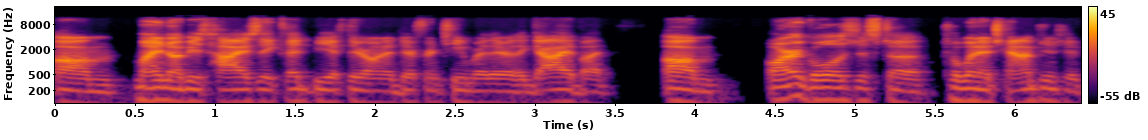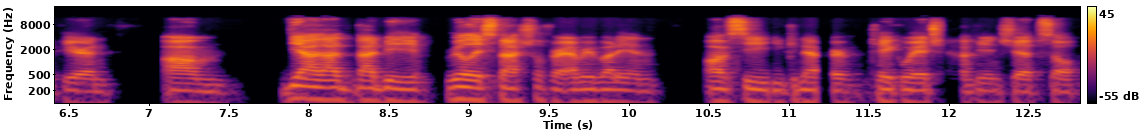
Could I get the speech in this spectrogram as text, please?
um, might not be as high as they could be if they're on a different team where they're the guy, but um, our goal is just to to win a championship here, and um, yeah, that that'd be really special for everybody, and obviously you can never take away a championship, so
